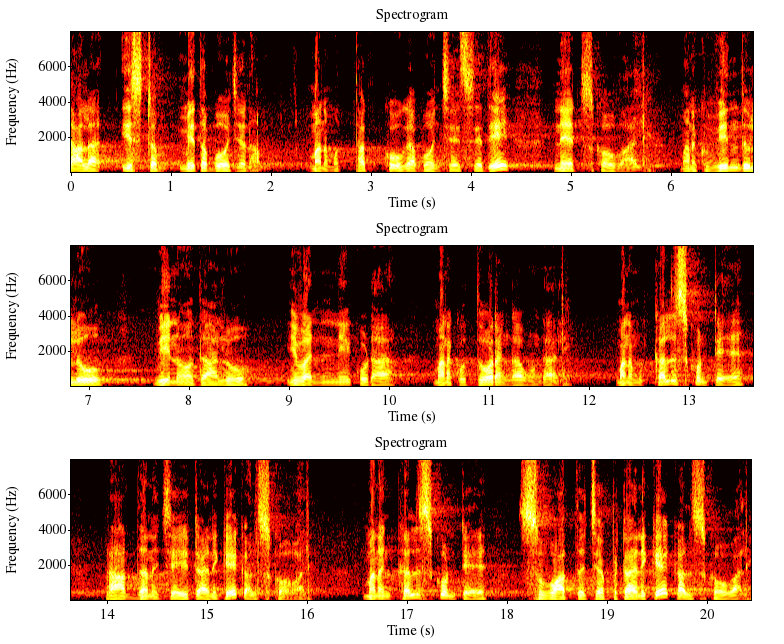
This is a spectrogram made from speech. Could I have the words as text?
చాలా ఇష్టం మిత భోజనం. మనము తక్కువగా భోంచేసేది నేర్చుకోవాలి. మనకు విందులు వినోదాలు ఇవన్నీ కూడా మనకు దూరంగా ఉండాలి. మనం కలుసుకుంటే ప్రార్థన చేయటానికే కలుసుకోవాలి. మనం కలుసుకుంటే సువార్త చెప్పటానికే కలుసుకోవాలి.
